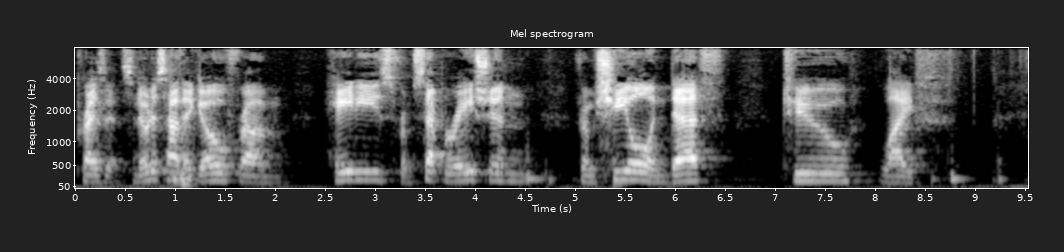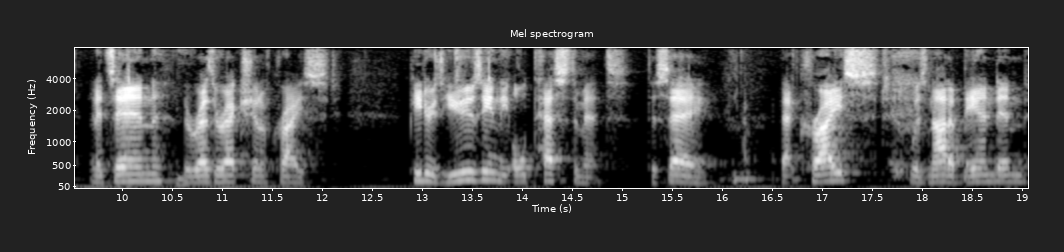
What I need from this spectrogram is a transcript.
presence. Notice how they go from Hades, from separation, from Sheol and death to life. And it's in the resurrection of Christ. Peter's using the Old Testament to say that Christ was not abandoned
